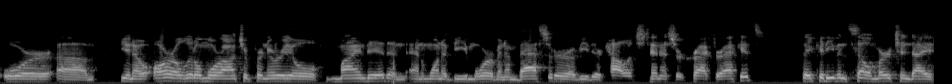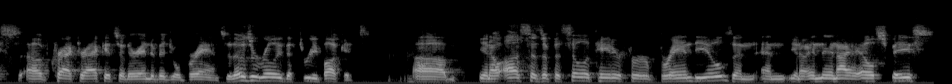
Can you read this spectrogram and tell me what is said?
or um, you know are a little more entrepreneurial minded and, and want to be more of an ambassador of either college tennis or Cracked Racquets they could even sell merchandise of Cracked Racquets or their individual brands so those are really the three buckets. Um, you know us as a facilitator for brand deals and and you know in the nil space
